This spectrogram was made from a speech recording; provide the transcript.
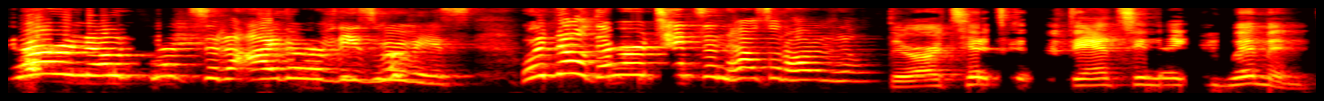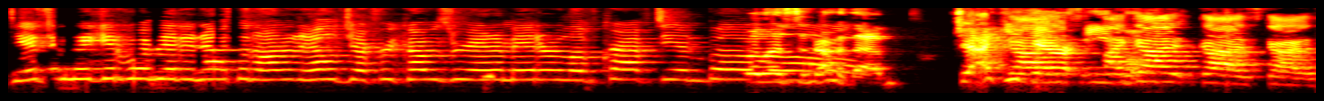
There are no tits in either of these movies. Wait, no, there are tits in House on Haunted Hill. There are tits, in dancing naked women. Dancing naked women in House on Haunted Hill. Jeffrey Combs, Reanimator, Lovecraftian. Blah, Well, listen to them. Jackie, guys, they're I got guys, guys.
